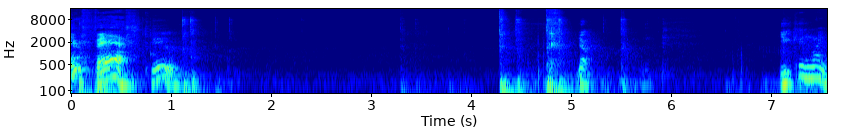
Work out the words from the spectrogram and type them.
They're fast too. No. You can like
